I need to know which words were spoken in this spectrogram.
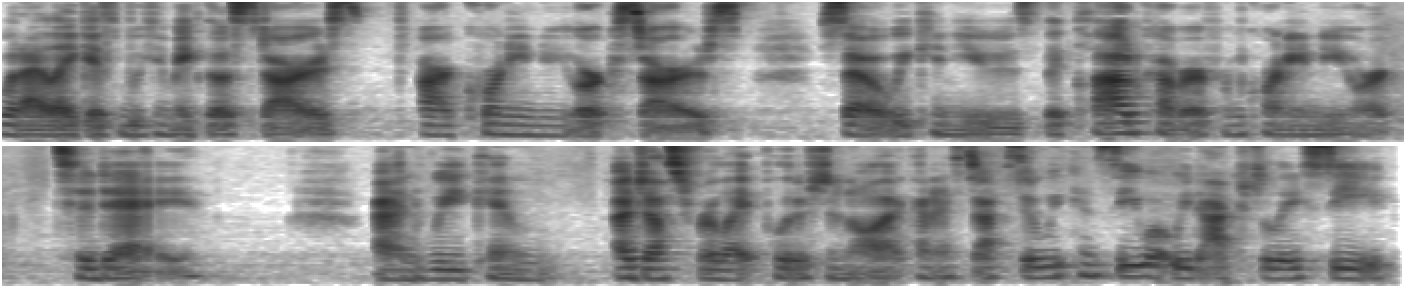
what I like is we can make those stars our Corning New York stars. So we can use the cloud cover from Corning New York today and we can adjust for light pollution and all that kind of stuff so we can see what we'd actually see.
